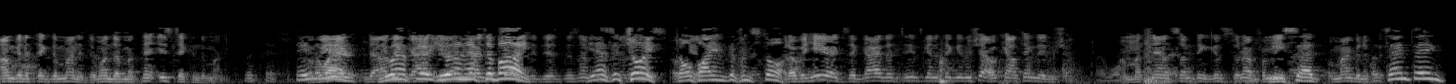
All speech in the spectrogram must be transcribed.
I'm gonna take the money. The one that Matne is taking the money. Either way, you have guy- to, you don't have to buy. There's- there's He has a choice. Okay. Go buy in a different store. But over here, it's the guy that he's gonna take the Yerusha. Okay, I'll take the Yerusha. I'm Matne something against Torah for me. He said, for my benefit. Same thing.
